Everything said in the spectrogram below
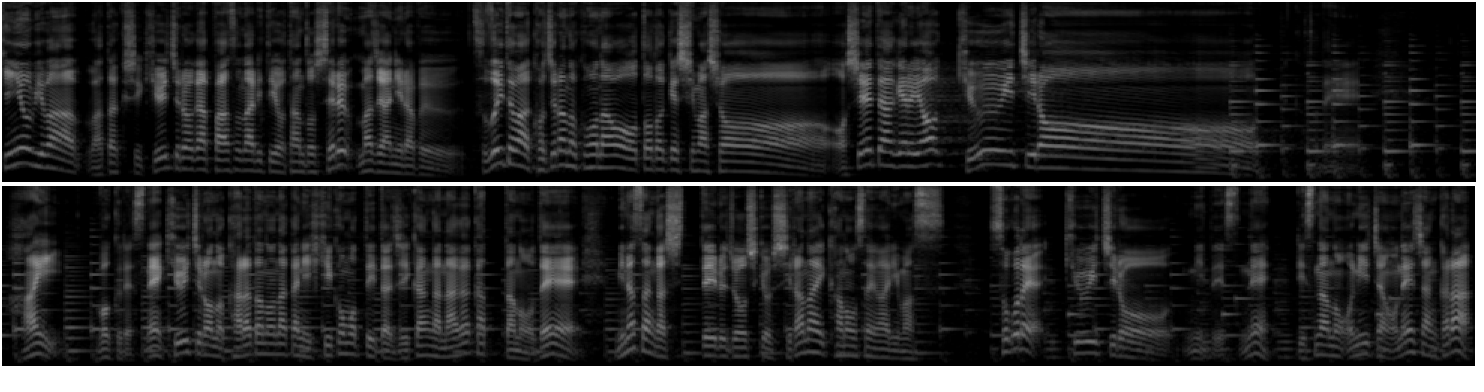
金曜日は私九一郎がパーソナリティを担当しているマジアニラブ。続いてはこちらのコーナーをお届けしましょう。教えてあげるよ九一郎。ということで。はい。僕ですね九一郎の体の中に引きこもっていた時間が長かったので皆さんが知っている常識を知らない可能性があります。そこで九一郎にですねリスナーのお兄ちゃんお姉ちゃんから、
